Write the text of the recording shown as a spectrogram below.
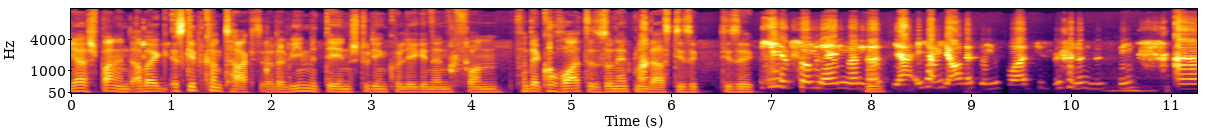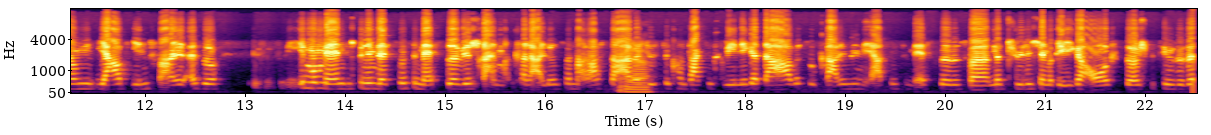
Ja, spannend. Aber es gibt Kontakt, oder wie, mit den Studienkolleginnen von, von der Kohorte, so nennt man das, diese... diese so nennt man das, ja. ja. Ich habe mich auch erst an das Wort gewöhnen müssen. Ähm, ja, auf jeden Fall. Also im Moment, ich bin im letzten Semester, wir schreiben gerade alle unsere Masterarbeit, ja. ist der Kontakt ist weniger da, aber so gerade in den ersten Semester, das war natürlich ein reger Austausch, beziehungsweise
